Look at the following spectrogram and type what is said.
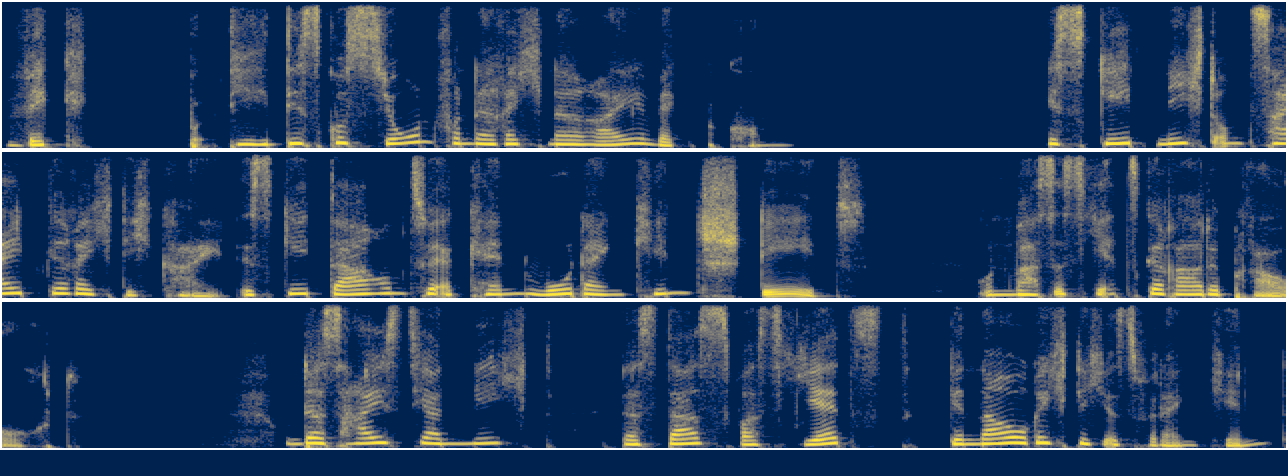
weg, die Diskussion von der Rechnerei wegbekommen. Es geht nicht um Zeitgerechtigkeit. Es geht darum zu erkennen, wo dein Kind steht und was es jetzt gerade braucht. Und das heißt ja nicht, dass das, was jetzt genau richtig ist für dein Kind,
